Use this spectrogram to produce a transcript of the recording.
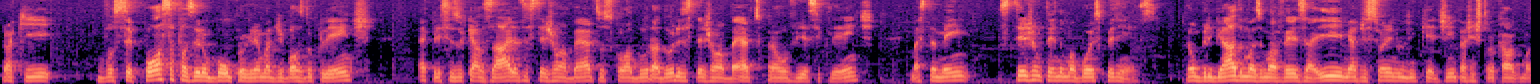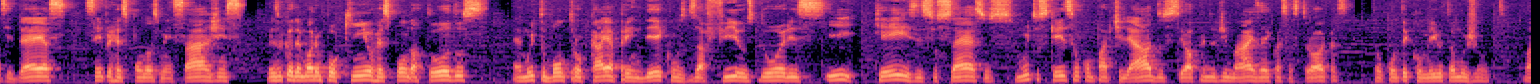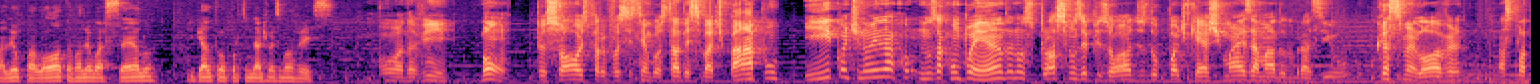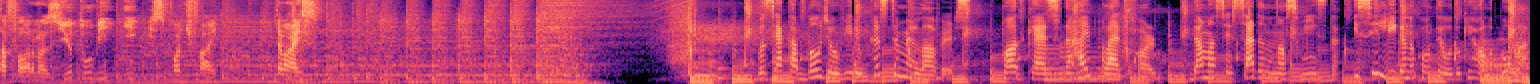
para que você possa fazer um bom programa de voz do cliente. É preciso que as áreas estejam abertas, os colaboradores estejam abertos para ouvir esse cliente, mas também estejam tendo uma boa experiência. Então, obrigado mais uma vez aí. Me adicione no LinkedIn para a gente trocar algumas ideias. Sempre respondo as mensagens. Mesmo que eu demore um pouquinho, respondo a todos. É muito bom trocar e aprender com os desafios, dores e cases, sucessos. Muitos cases são compartilhados. Eu aprendo demais aí com essas trocas. Então, contem comigo, tamo junto. Valeu, Palota. Valeu, Marcelo. Obrigado pela oportunidade mais uma vez. Boa, Davi. Bom, pessoal, espero que vocês tenham gostado desse bate-papo. E continue nos acompanhando nos próximos episódios do podcast mais amado do Brasil, o Customer Lover, nas plataformas YouTube e Spotify. Até mais! Você acabou de ouvir o Customer Lovers, o podcast da High Platform. Dá uma acessada no nosso Insta e se liga no conteúdo que rola por lá.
